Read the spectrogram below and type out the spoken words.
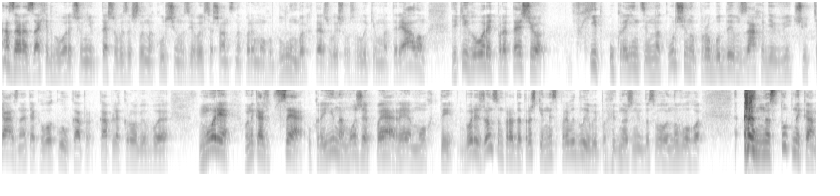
А зараз Захід говорить, що ні, те, що ви зайшли на Курщину, з'явився шанс на перемогу. Блумберг теж вийшов з великим матеріалом, який говорить про те, що вхід українців на Курщину пробудив в заході відчуття, знаєте, як вакул, кап- капля крові в морі. Вони кажуть, все, Україна може перемогти. Борис Джонсон, правда, трошки несправедливий по відношенню до свого нового наступника.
